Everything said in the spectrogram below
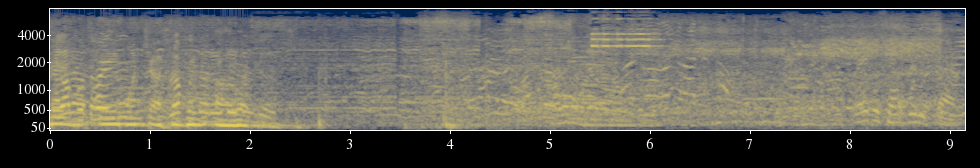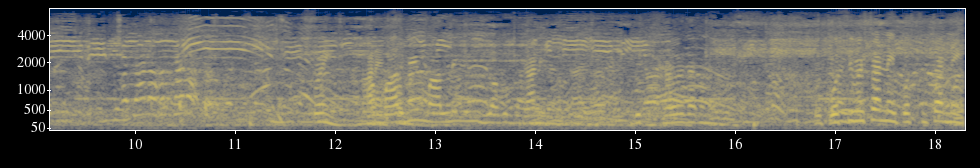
খেলা করতে ব্লক করতে। এই তো সুইং মানে মারবি মারলে এই ব্লকে জানি জানি খেলা দেখো না। পশ্চিম স্টার নেই পশ্চিম স্টার নেই।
